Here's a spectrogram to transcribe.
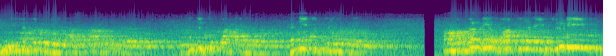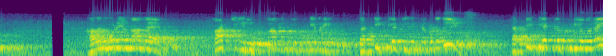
இங்கு இருக்கக்கூடிய அரசாக இருக்கிறது. சிந்தித்து பார்க்க வேண்டும் கண்ணியத்திற்குரியவர்களே மக்களுடைய வாக்குகளை திருடி அதன் மூலியமாக ஆட்சியில் உட்கார்ந்திருக்கக்கூடியவரை தட்டி கேட்கின்ற பொழுது தட்டி கேட்கக்கூடியவரை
